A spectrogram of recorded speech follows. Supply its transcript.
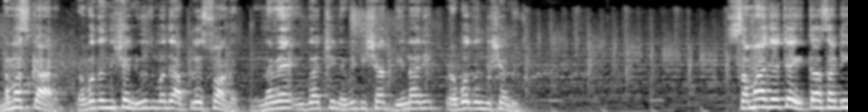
नमस्कार. प्रबोधन दिशा न्यूजमध्ये आपले स्वागत. नव्या युगाची नवी दिशा देणारी प्रबोधन दिशा न्यूज. समाजाच्या हितासाठी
